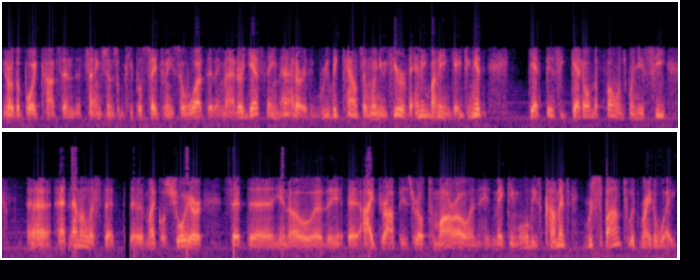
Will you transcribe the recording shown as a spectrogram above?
you know, the boycotts and the sanctions, when people say to me, so what, do they matter? Yes, they matter. It really counts. And when you hear of anybody engaging it, get busy, get on the phones. When you see uh, an analyst that uh, Michael Scheuer said, uh, you know, uh, the, uh, I drop Israel tomorrow and making all these comments, respond to it right away.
